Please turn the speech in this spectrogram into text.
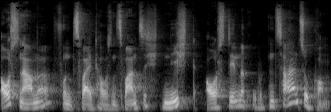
Ausnahme von 2020 nicht aus den roten Zahlen zu kommen.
